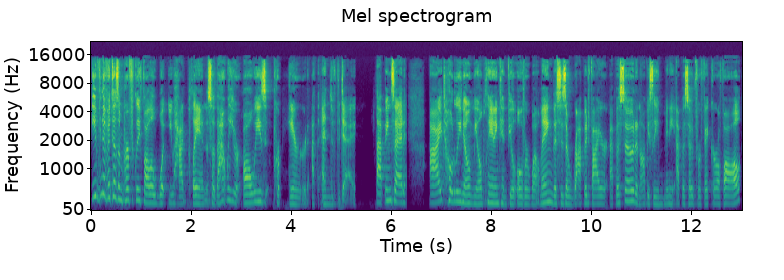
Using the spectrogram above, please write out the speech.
even if it doesn't perfectly follow what you had planned. So that way you're always prepared at the end of the day. That being said, I totally know meal planning can feel overwhelming. This is a rapid fire episode and obviously a mini episode for Fit Girl Fall.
